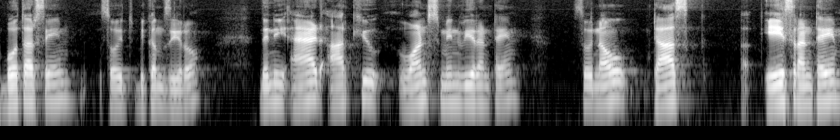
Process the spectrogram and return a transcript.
Both are same, so it becomes zero. Then we add RQ once min v runtime. So now task uh, A's runtime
